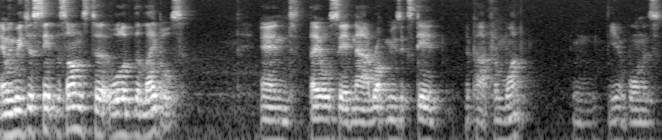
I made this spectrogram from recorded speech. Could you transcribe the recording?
And we just sent the songs to all of the labels, and they all said, "Nah, rock music's dead," apart from one. And yeah, Warner's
